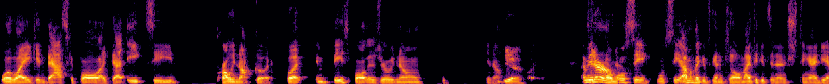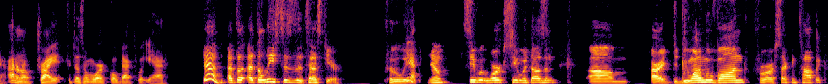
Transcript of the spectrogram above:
or like in basketball like that eight seed probably not good. But in baseball, there's really no, you know. Yeah. I mean, yeah, I don't know. We'll see. We'll see. I don't think it's going to kill him. I think it's an interesting idea. I don't know. Try it. If it doesn't work, go back to what you had. Yeah. At the at the least, this is a test year for the league. Yeah. You know, see what works, see what doesn't. Um. All right. Did we want to move on for our second topic?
